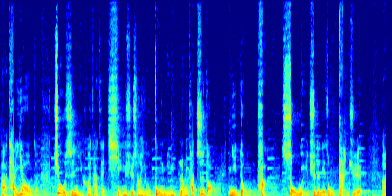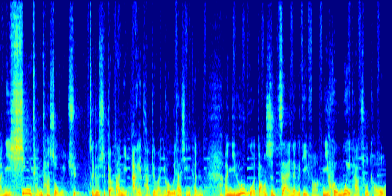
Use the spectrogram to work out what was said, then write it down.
啊。她要的就是你和她在情绪上有共鸣，让她知道你懂她受委屈的那种感觉。啊，你心疼他受委屈，这就是表达你爱他，对吧？你会为他心疼，啊，你如果当时在那个地方，你会为他出头，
